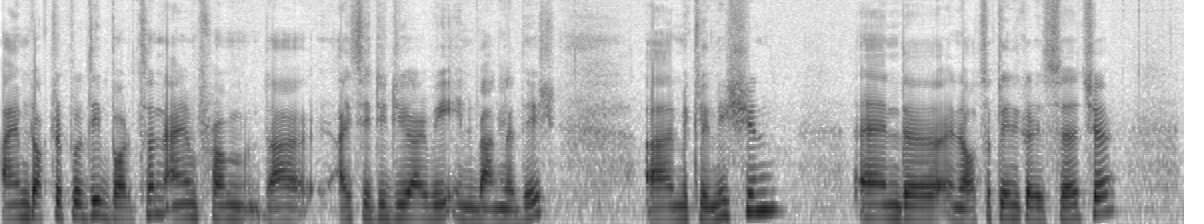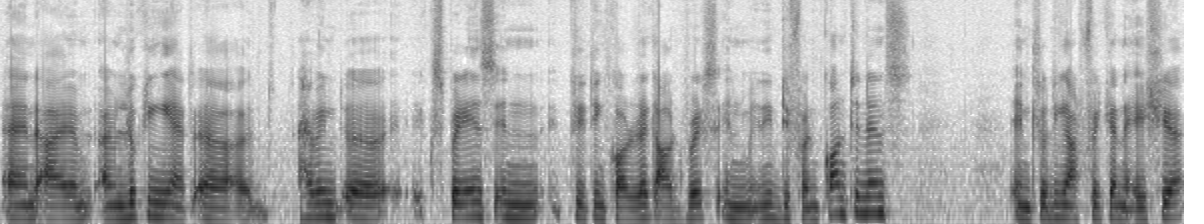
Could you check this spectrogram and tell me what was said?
I am Dr. Pradip Bardhan. I am from the ICDDR,B in Bangladesh. I'm a clinician and, uh, and also clinical researcher. And I am I'm looking at uh, having uh, experience in treating cholera outbreaks in many different continents, including Africa and Asia.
